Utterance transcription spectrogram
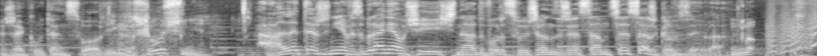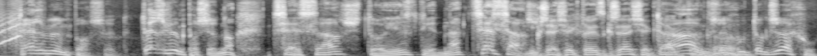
rzekł ten Słowik. No, słusznie. Ale też nie wzbraniał się iść na dwór, słysząc, że sam cesarz go wzywa. No, też bym poszedł. Też bym poszedł. No, cesarz to jest jednak cesarz. Grzesiek to jest Grzesiek, tak? Tak, to, grzechu to. grzechu.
